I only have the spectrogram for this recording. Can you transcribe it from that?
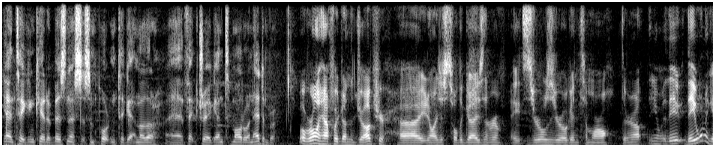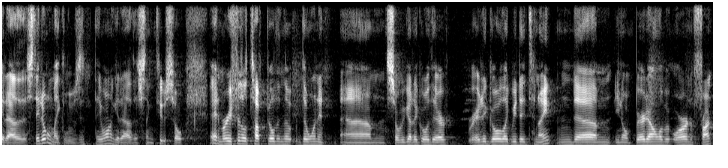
Yeah, and taking care of business, it's important to get another uh, victory again tomorrow in Edinburgh. Well, we're only halfway done the job here. Uh, you know, I just told the guys in the room, hey, it's 0-0 again tomorrow. They're not, you know, they, they want to get out of this. They don't like losing. They want to get out of this thing too. So, and Murrayfield's a tough building to, to win in. Um, so we got to go there, ready to go like we did tonight, and um, you know, bear down a little bit more in front.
